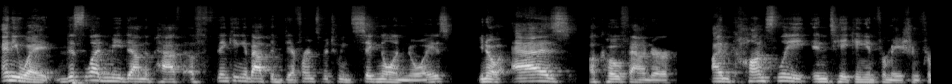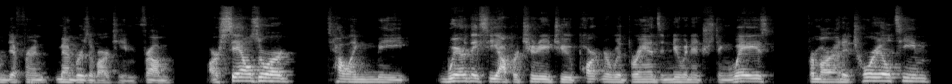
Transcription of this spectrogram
Anyway, this led me down the path of thinking about the difference between signal and noise. You know, as a co founder, I'm constantly intaking information from different members of our team, from our sales org telling me where they see opportunity to partner with brands in new and interesting ways, from our editorial team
